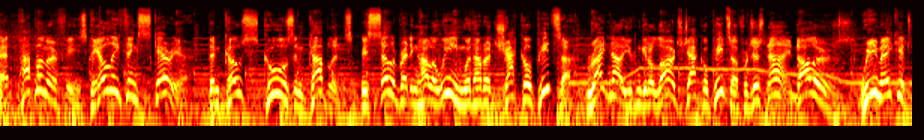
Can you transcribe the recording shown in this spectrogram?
At Papa Murphy's, the only thing scarier than ghosts, ghouls, and goblins is celebrating Halloween without a Jacko pizza. Right now, you can get a large Jacko pizza for just $9. We make it,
